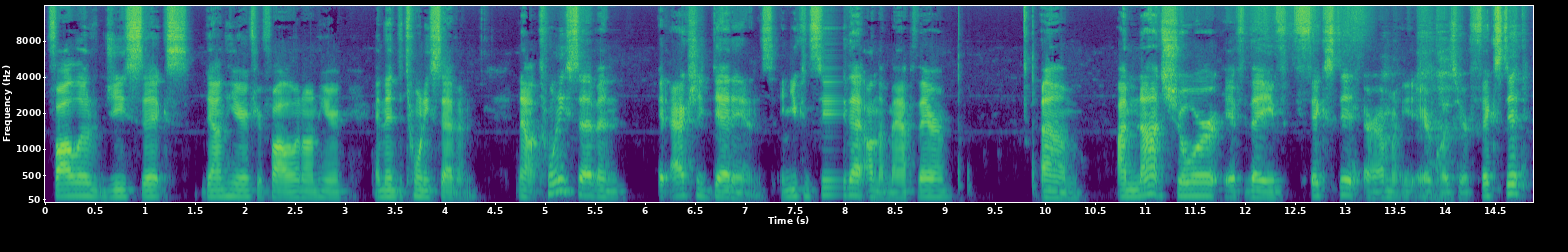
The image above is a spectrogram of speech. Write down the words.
followed G6 down here if you're following on here, and then to 27. Now 27 it actually dead ends, and you can see that on the map there. Um, I'm not sure if they've fixed it, or I'm going to air quotes here, fixed it.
